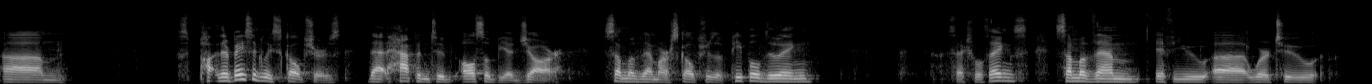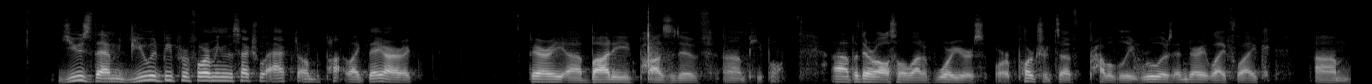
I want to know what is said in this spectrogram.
Um, they're basically sculptures that happen to also be a jar. Some of them are sculptures of people doing sexual things. Some of them, if you uh, were to use them, you would be performing the sexual act on the pot. Like they are very uh, body positive um, people. Uh, but there are also a lot of warriors or portraits of probably rulers and very lifelike, um,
